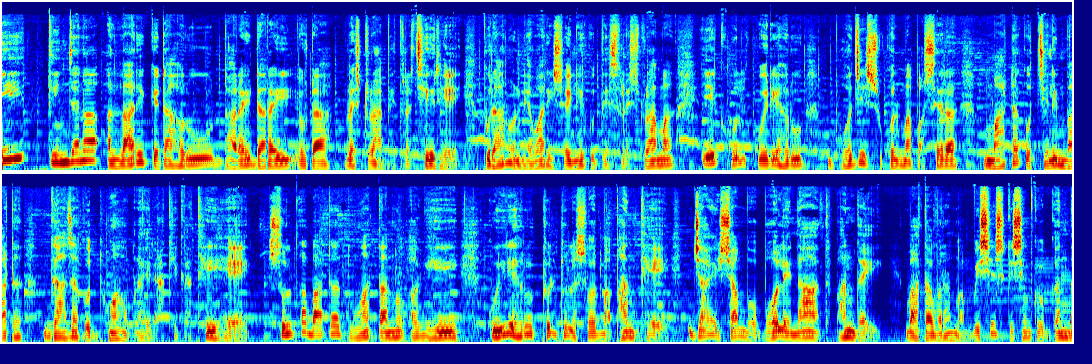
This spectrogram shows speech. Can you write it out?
ती तीनजना अल्लारे केटाहरू डराई डराई एउटा रेस्टुराँभित्र छिरे पुरानो नेवारी शैलीको त्यस रेस्टुराँमा एक हुल कुइरेहरू भोजे सुकुलमा बसेर माटाको चिलिमबाट गाँजाको धुवा उडाइराखेका थिए। सुल्पाबाट धुवा तान्नु अघि कुइरेहरू ठुल्ठुलो स्वरमा भन्थे जय शम्भो भोलेनाथ भन्दै। वातावरणमा विशेष किसिमको गन्ध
